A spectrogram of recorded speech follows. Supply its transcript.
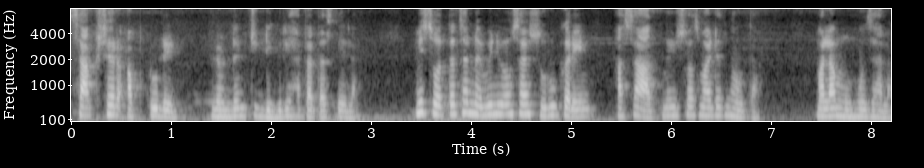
साक्षर अप टू डेट लंडनची डिग्री हातात असलेला. मी स्वतःचा नवीन व्यवसाय सुरू करेन असा आत्मविश्वास माझ्यात नव्हता. मला मोह झाला.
